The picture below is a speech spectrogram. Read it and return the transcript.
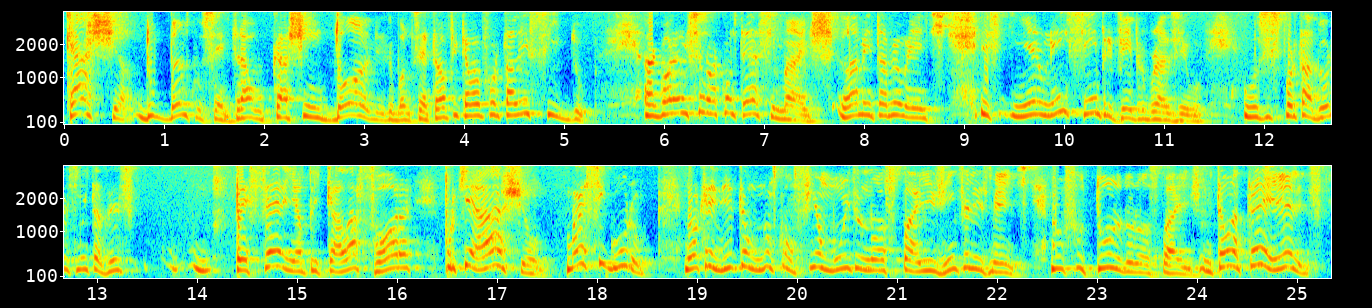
caixa do Banco Central, o caixa em dólares do Banco Central ficava fortalecido. Agora, isso não acontece mais, lamentavelmente. Esse dinheiro nem sempre vem para o Brasil. Os exportadores, muitas vezes, preferem aplicar lá fora porque acham mais seguro. Não acreditam, não confiam muito no nosso país, infelizmente, no futuro do nosso país. Então, até eles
